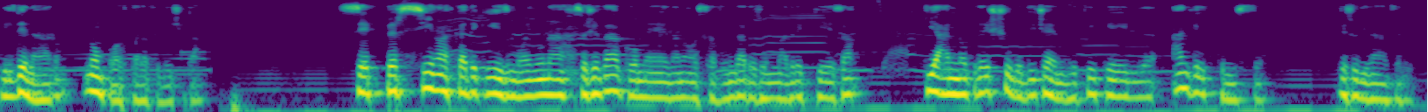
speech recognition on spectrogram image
il denaro non porta la felicità. Se persino al catechismo in una società come la nostra, fondata su madre chiesa, ti hanno cresciuto dicendoti che il, anche il Cristo, Gesù di Nazareth,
